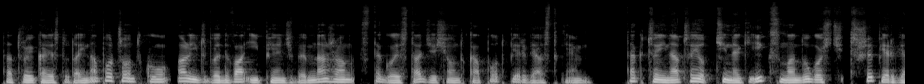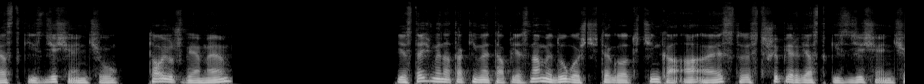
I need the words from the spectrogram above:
Ta trójka jest tutaj na początku, a liczbę 2 i 5 wymnażam, z tego jest ta dziesiątka pod pierwiastkiem. Tak czy inaczej odcinek x ma długość 3 pierwiastki z 10. To już wiemy. Jesteśmy na takim etapie. Znamy długość tego odcinka AS, to jest 3 pierwiastki z 10,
